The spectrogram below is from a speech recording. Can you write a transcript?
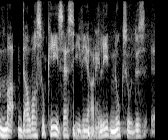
Maar dat was oké, zes, zeven jaar geleden ook zo. Dus eh,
